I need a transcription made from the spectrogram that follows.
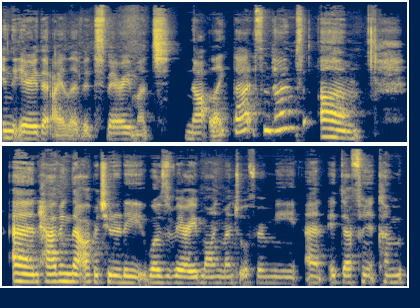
in the area that i live it's very much not like that sometimes um and having that opportunity was very monumental for me and it definitely come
